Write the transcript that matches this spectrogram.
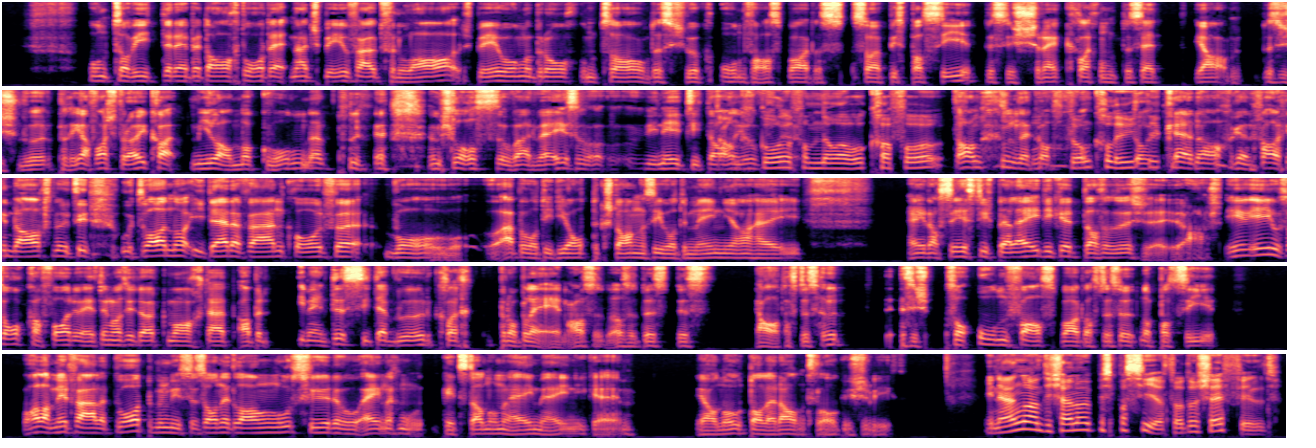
und so weiter eben bedacht worden, hat nicht das Spielfeld verlassen, Spielunterbruch und so. Und das ist wirklich unfassbar, dass so etwas passiert. Das ist schrecklich und das hat ja, das ist wirklich, ja, fast Freude gehabt, Milan noch gewonnen am Schluss. Und wer weiß, wie nicht Italien. Dank Goal vom Noah Okafor. Dank Dunkelhütig. Genau, genau, in Nachspielzeit. Und zwar noch in dieser Fankurve, wo, wo, eben, wo die Idioten gestanden sind, die die Mania haben, haben rassistisch beleidigt. Also, das ist, ja, ich, ich als Okafor, ich weiß nicht, was sie dort gemacht hat, aber ich meine, das sind dann wirklich Probleme. Also, also das, das, ja, dass das heute, es ist so unfassbar, dass das heute noch passiert. Voilà, mir fehlen die Worte, wir müssen es auch nicht lange ausführen, weil eigentlich gibt es da nur eine Meinung. Äh, ja, no Toleranz, logischerweise. In England ist auch noch etwas passiert, oder? Sheffield.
